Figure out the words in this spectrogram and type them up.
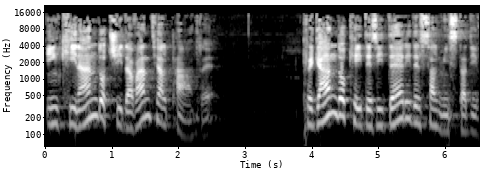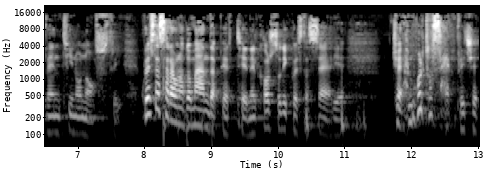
inchinandoci davanti al Padre, pregando che i desideri del salmista diventino nostri. Questa sarà una domanda per te nel corso di questa serie. Cioè, è molto semplice,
